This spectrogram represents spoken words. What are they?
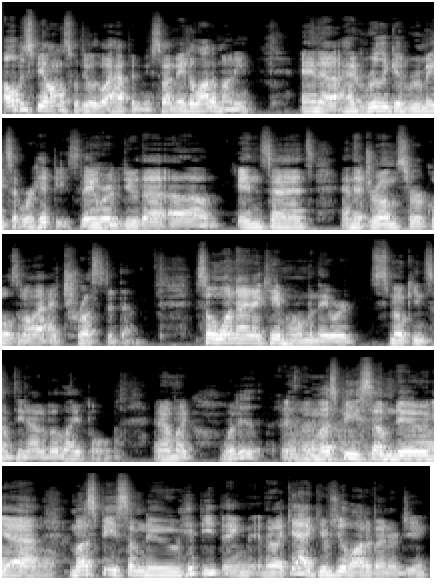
I'll just be honest with you with what happened to me. So I made a lot of money, and uh, I had really good roommates that were hippies. They would do the um, incense and the drum circles and all that. I trusted them. So one night I came home and they were smoking something out of a light bulb, and I'm like, "What is? It must be some new, yeah." must be some new hippie thing. And they're like, yeah, it gives you a lot of energy.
